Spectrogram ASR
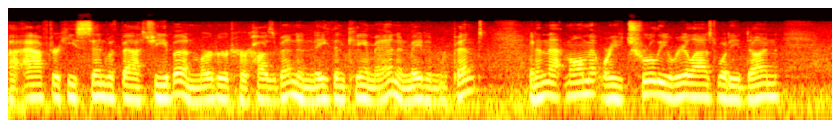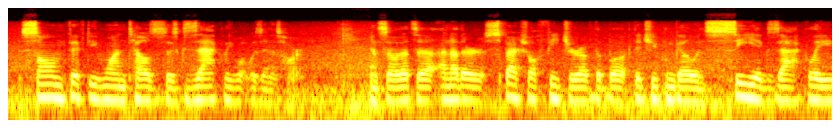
uh, after he sinned with Bathsheba and murdered her husband, and Nathan came in and made him repent. And in that moment where he truly realized what he'd done, Psalm 51 tells us exactly what was in his heart. And so that's a, another special feature of the book that you can go and see exactly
